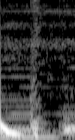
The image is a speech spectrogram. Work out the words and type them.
Mm-hmm.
